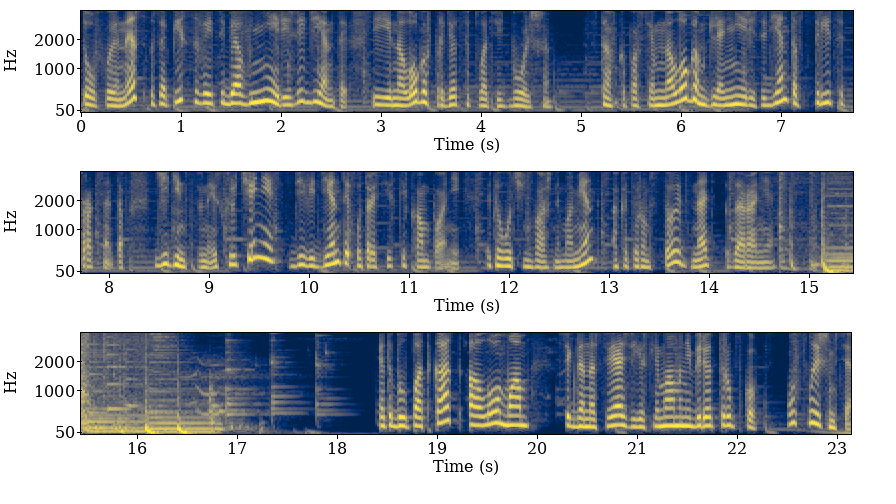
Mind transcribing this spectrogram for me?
то ФНС записывает тебя в нерезиденты, и налогов придется платить больше. Ставка по всем налогам для нерезидентов 30%. Единственное исключение – дивиденды от российских компаний. Это очень важный момент, о котором стоит знать заранее. Это был подкаст «Алло, мам». Всегда на связи, если мама не берет трубку. Услышимся!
